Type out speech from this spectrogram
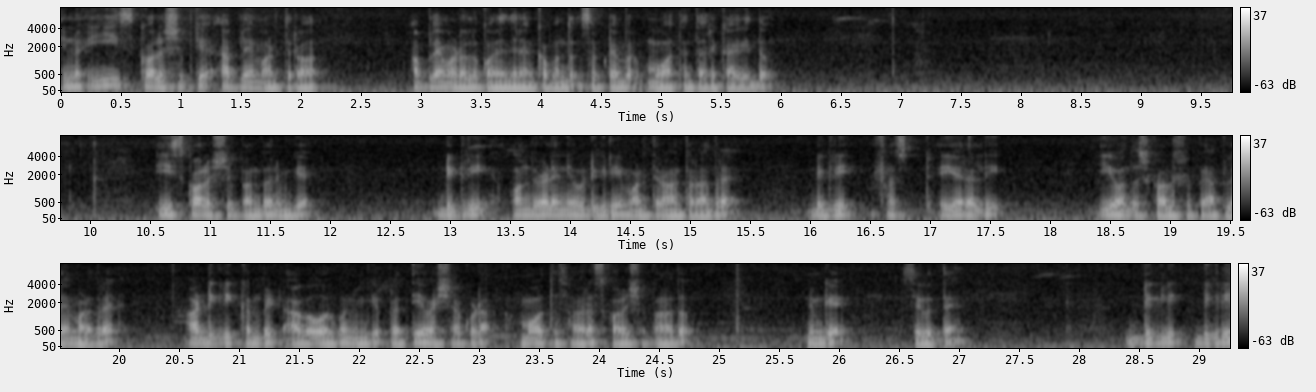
ಇನ್ನು ಈ ಸ್ಕಾಲರ್ಶಿಪ್ಗೆ ಅಪ್ಲೈ ಮಾಡ್ತಿರೋ ಅಪ್ಲೈ ಮಾಡಲು ಕೊನೆಯ ದಿನಾಂಕ ಬಂದು ಸೆಪ್ಟೆಂಬರ್ ಮೂವತ್ತನೇ ತಾರೀಕಾಗಿದ್ದು. ಈ ಸ್ಕಾಲರ್ಶಿಪ್ ಬಂದು ನಿಮಗೆ ಡಿಗ್ರಿ, ಒಂದು ವೇಳೆ ನೀವು ಡಿಗ್ರಿ ಮಾಡ್ತಿರೋ ಅಂತಾರಾದರೆ, ಡಿಗ್ರಿ ಫಸ್ಟ್ ಇಯರಲ್ಲಿ ಈ ಒಂದು ಸ್ಕಾಲರ್ಶಿಪ್ಗೆ ಅಪ್ಲೈ ಮಾಡಿದ್ರೆ, ಆ ಡಿಗ್ರಿ ಕಂಪ್ಲೀಟ್ ಆಗೋವರೆಗೂ ನಿಮಗೆ ಪ್ರತಿ ವರ್ಷ ಕೂಡ ಮೂವತ್ತು ಸಾವಿರ ಸ್ಕಾಲರ್ಶಿಪ್ ಅನ್ನೋದು ನಿಮಗೆ ಸಿಗುತ್ತೆ. ಡಿಗ್ರಿ ಡಿಗ್ರಿ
